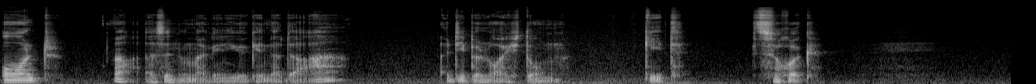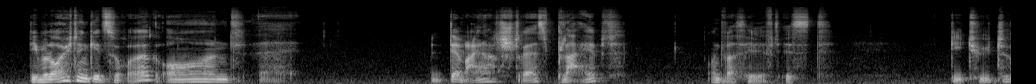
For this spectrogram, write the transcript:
Und ja, es sind nun mal wenige Kinder da. Die Beleuchtung geht zurück. Die Beleuchtung geht zurück und äh, der Weihnachtsstress bleibt. Und was hilft, ist die Tüte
